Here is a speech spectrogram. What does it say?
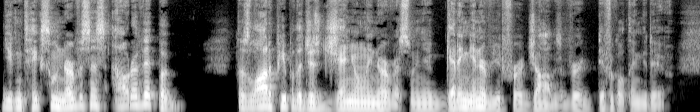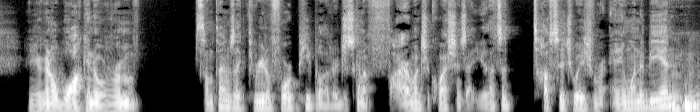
you can take some nervousness out of it, but there's a lot of people that just genuinely nervous. When you're getting interviewed for a job is a very difficult thing to do. You're going to walk into a room of sometimes like three to four people that are just going to fire a bunch of questions at you. That's a tough situation for anyone to be in. Mm-hmm.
